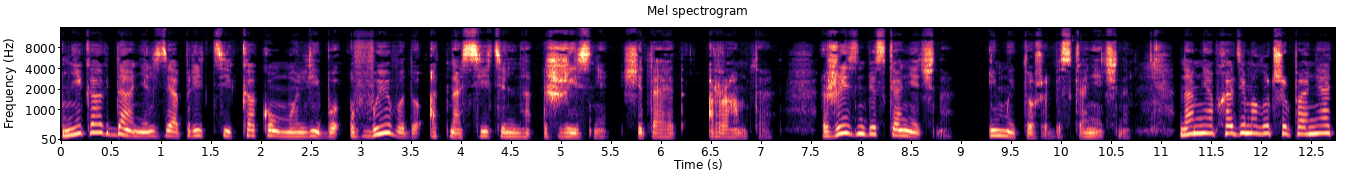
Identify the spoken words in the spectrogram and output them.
Никогда нельзя прийти к какому-либо выводу относительно жизни, считает Рамта. Жизнь бесконечна, и мы тоже бесконечны. Нам необходимо лучше понять,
